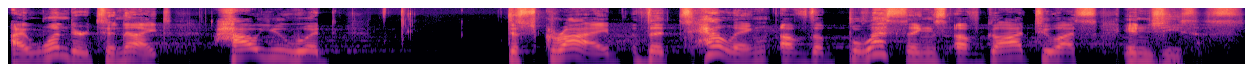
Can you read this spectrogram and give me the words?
I wonder tonight how you would describe the telling of the blessings of God to us in Jesus.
